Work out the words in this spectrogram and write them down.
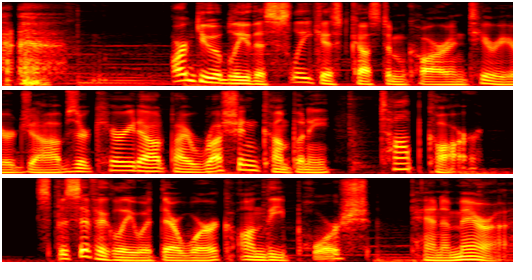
Arguably the sleekest custom car interior jobs are carried out by Russian company Top Car, specifically with their work on the Porsche Panamera.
